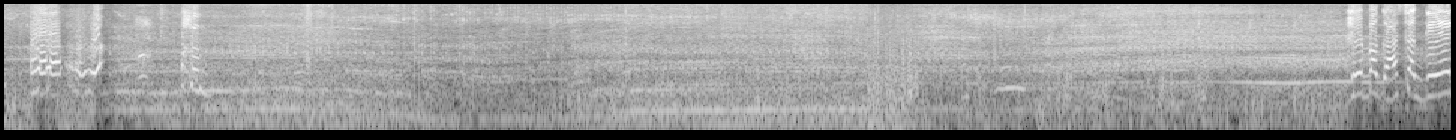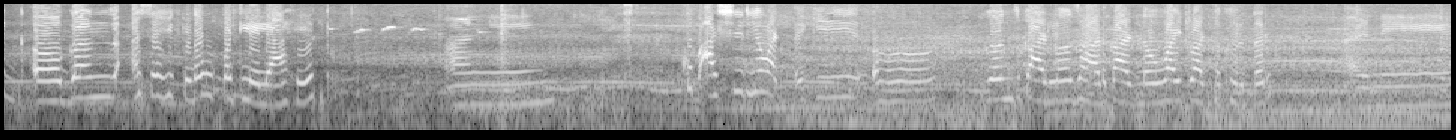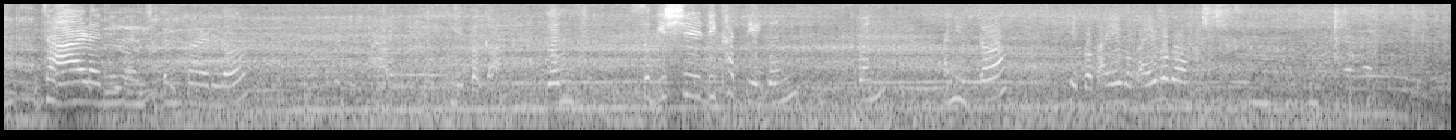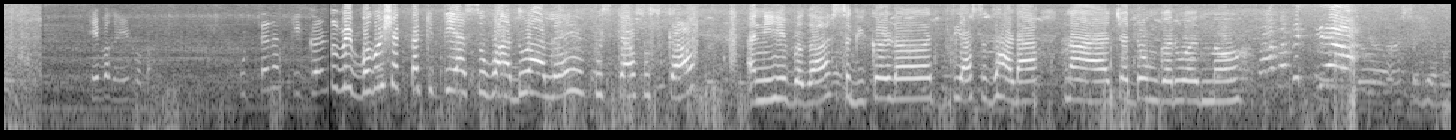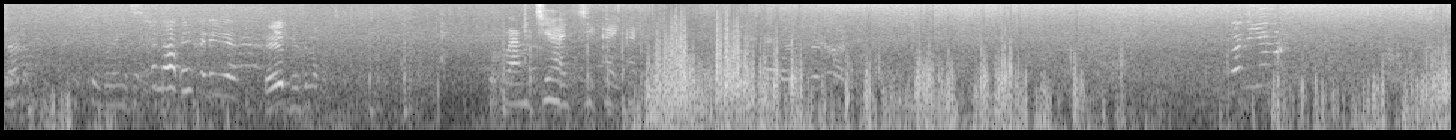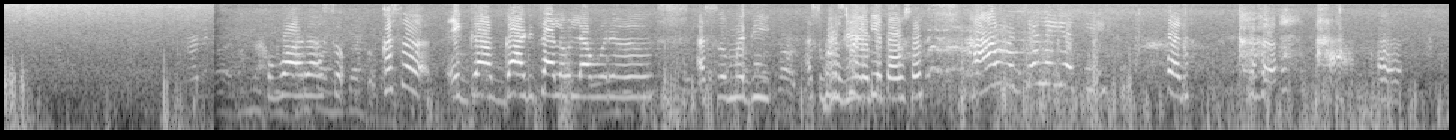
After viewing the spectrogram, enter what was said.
हे बघा सगळे गंज असे इकडे उपटलेले आहेत. आणि आश्चर्य वाटतं की गंज काढलं झाड काढलं वाईट वाटतं खरं तर. आणि झाड आणि गंज पण काढलं. आणि हे बघा गंज. सगळी शिर्डी खाते गंज पण. आणि इथं हे बघा हे बघा हे बघा. हे बघा हे बघा. कुठं नक्की गण तुम्ही बघू शकता किती असं वादू आलंय. फुसका फुसका. आणि हे बघा सगळीकडं ती असं झाडा नाळाच्या डोंगरवरनं. असं हे बघा आमची आजी काय करते? वारा असं कसं एक गा गाडी चालवल्यावर असं मधी असं भिजली जाते पावसात? हा मजा नाही येते पण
